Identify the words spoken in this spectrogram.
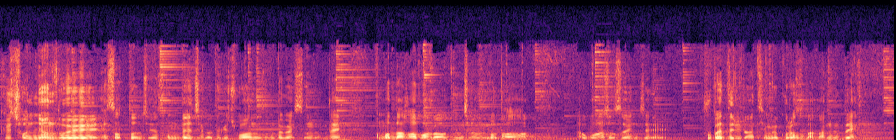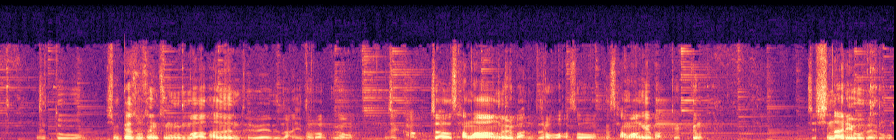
그 전년도에 했었던 제 선배 제가 되게 좋아하는 선배가 있었는데 한번 나가봐라 괜찮은 거다 라고 하셔서 이제 후배들이랑 팀을 꾸려서 나갔는데 이제 또 심폐소생술만 하는 대회는 아니더라고요 이제 각자 상황을 만들어 와서 그 상황에 맞게끔 이제 시나리오대로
